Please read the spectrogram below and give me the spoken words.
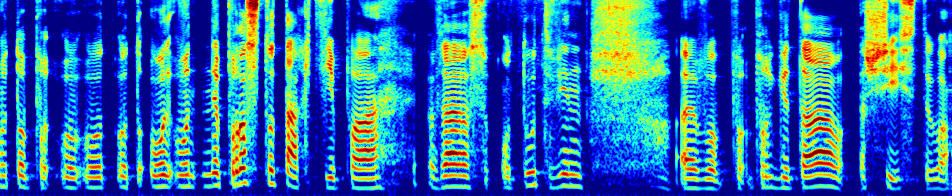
ото, от, о- о- не просто так, типа, зараз отут він е, про про GTA 6. Во.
